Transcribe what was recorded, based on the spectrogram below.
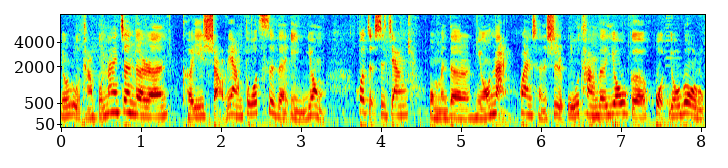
有乳糖不耐症的人，可以少量多次的饮用，或者是将我们的牛奶换成是无糖的优格或优酪乳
